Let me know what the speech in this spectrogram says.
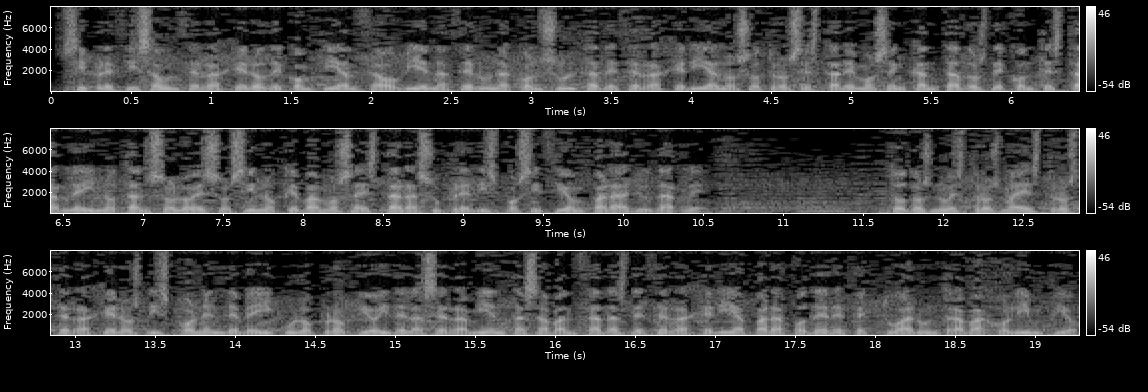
Si precisa un cerrajero de confianza o bien hacer una consulta de cerrajería nosotros estaremos encantados de contestarle y no tan solo eso sino que vamos a estar a su predisposición para ayudarle. Todos nuestros maestros cerrajeros disponen de vehículo propio y de las herramientas avanzadas de cerrajería para poder efectuar un trabajo limpio,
